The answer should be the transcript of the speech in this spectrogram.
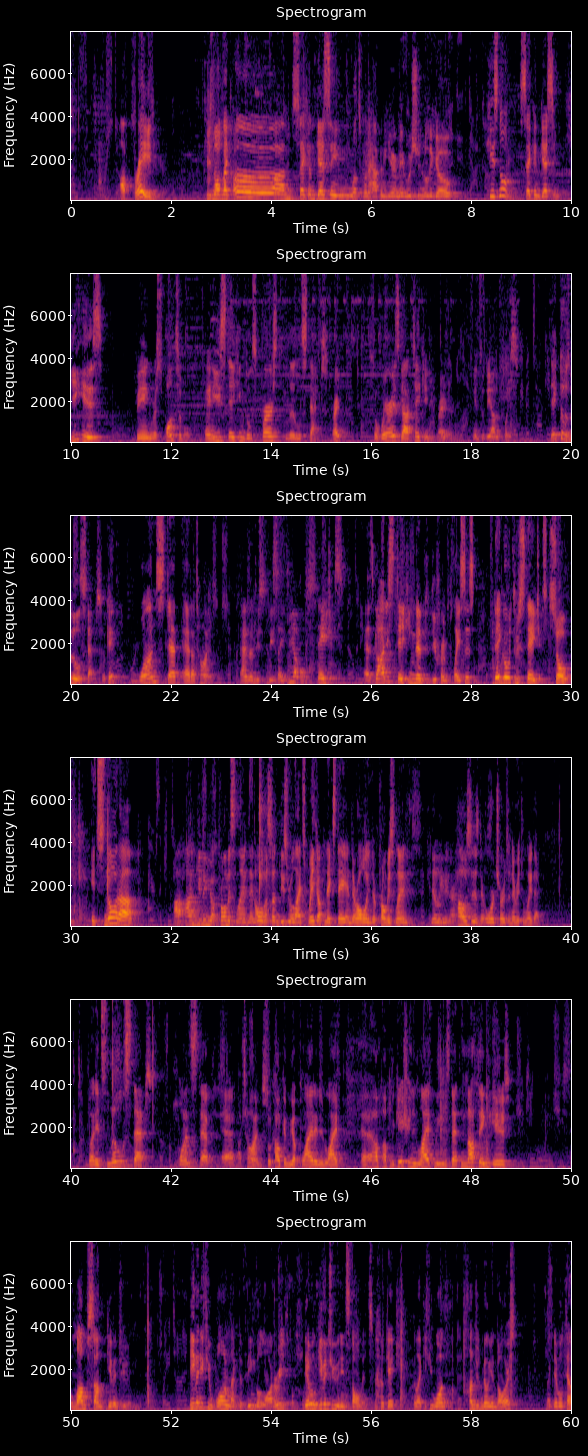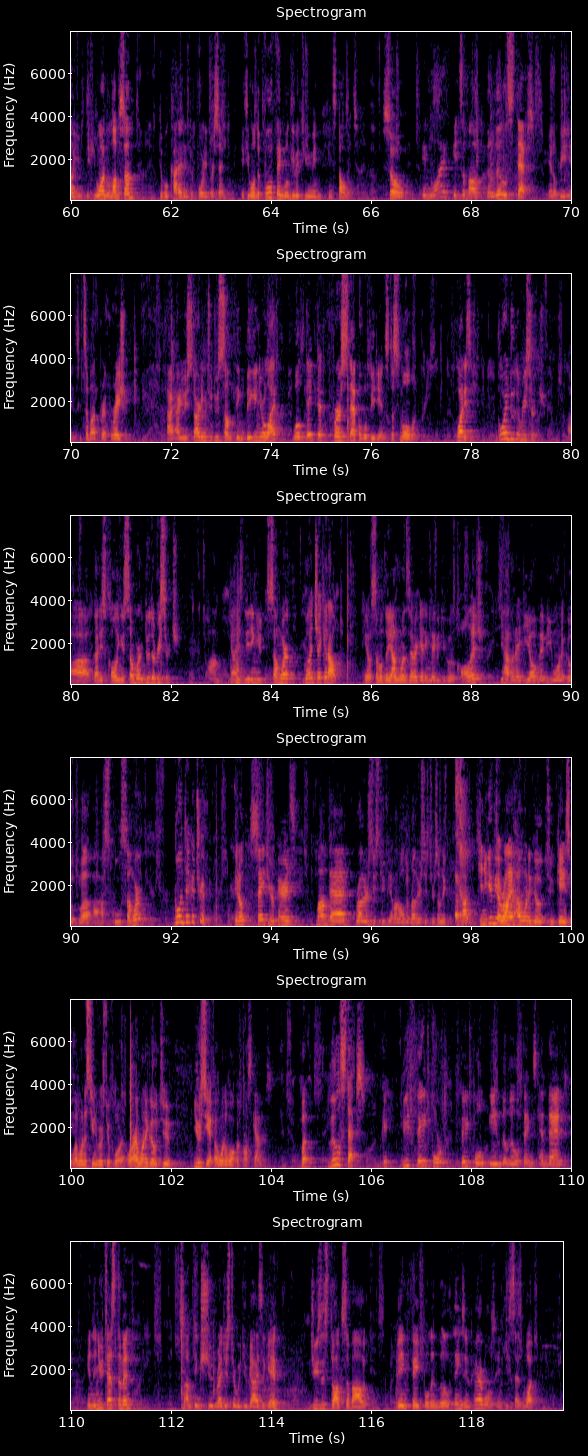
afraid. He's not like, oh, I'm second guessing what's going to happen here. Maybe we shouldn't really go. He's not second guessing. He is being responsible and he's taking those first little steps, right? So, where is God taking you, right? Into the other place. Take those little steps, okay? One step at a time and then this, this idea of stages. As God is taking them to different places, they go through stages. So it's not a, I'm giving you a promised land, and all of a sudden the Israelites wake up next day and they're all in their promised land. They live in their houses, their orchards, and everything like that. But it's little steps, one step at a time. So how can we apply it in life? Uh, application in life means that nothing is lump sum given to you. Even if you won like the bingo lottery, they will give it to you in installments. Okay, like if you won hundred million dollars, like they will tell you if you want a lump sum, they will cut it into forty percent. If you want the full thing, we'll give it to you in installments. So in life, it's about the little steps in obedience. It's about preparation. Are, are you starting to do something big in your life? Well, take that first step of obedience, the small one. What is it? Go and do the research. Uh, God is calling you somewhere, do the research. Um, God is leading you somewhere, go and check it out. You know, some of the young ones that are getting maybe to go to college, you have an idea of maybe you want to go to a, a school somewhere, go and take a trip. You know, say to your parents, mom, dad, brother, sister, if you have an older brother, or sister, or something, uh, can you give me a ride? I want to go to Gainesville. I want to see University of Florida. Or I want to go to UCF. I want to walk across campus. But little steps. Okay? Be faithful, faithful in the little things. And then in the New Testament, something should register with you guys again. Jesus talks about being faithful in little things in parables, and he says what?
